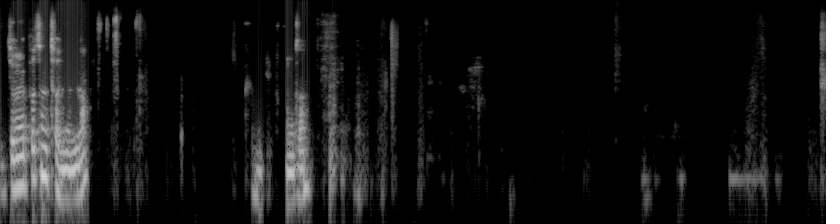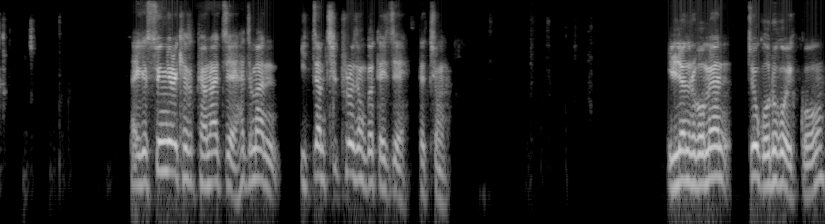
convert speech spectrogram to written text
이2.1% 아니었나? 그런가? 자, 이게 수익률이 계속 변하지. 하지만 2.7% 정도 되지, 대충. 1년으로 보면 쭉 오르고 있고.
